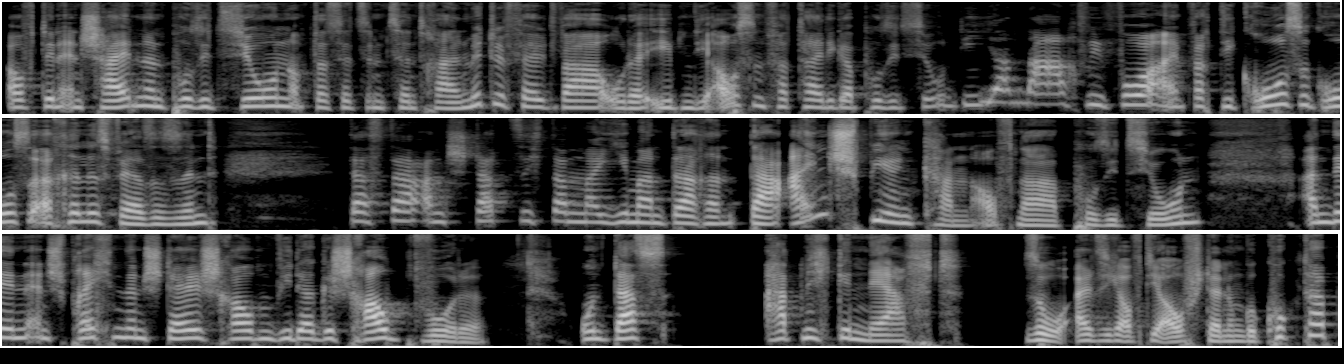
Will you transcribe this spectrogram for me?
auf den entscheidenden Positionen, ob das jetzt im zentralen Mittelfeld war oder eben die Außenverteidigerposition, die ja nach wie vor einfach die große, große Achillesferse sind, dass da anstatt sich dann mal jemand darin, da einspielen kann auf einer Position, an den entsprechenden Stellschrauben wieder geschraubt wurde. Und das hat mich genervt, so als ich auf die Aufstellung geguckt habe.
